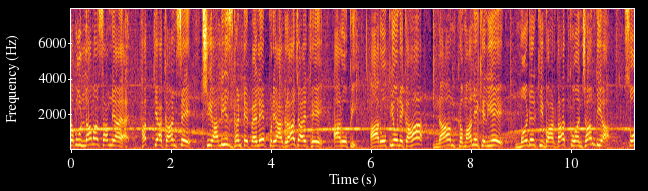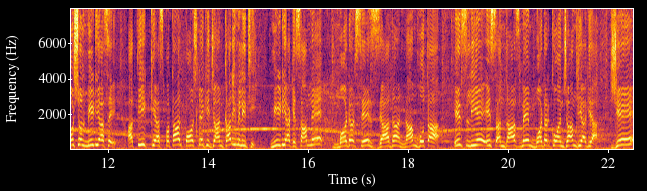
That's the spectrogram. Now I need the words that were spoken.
कबूलनामा सामने आया है। हत्याकांड से 46 घंटे पहले प्रयागराज आए थे आरोपी। आरोपियों ने कहा, नाम कमाने के लिए मर्डर की वारदात को अंजाम दिया। सोशल मीडिया से अतीक के अस्पताल पहुँचने की जानकारी मिली थी। मीडिया के सामने मर्डर से ज़्यादा नाम होता, इसलिए इस अंदाज में मर्डर को अंजाम दिया गया। ये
